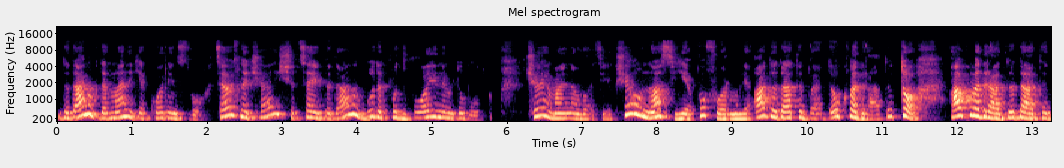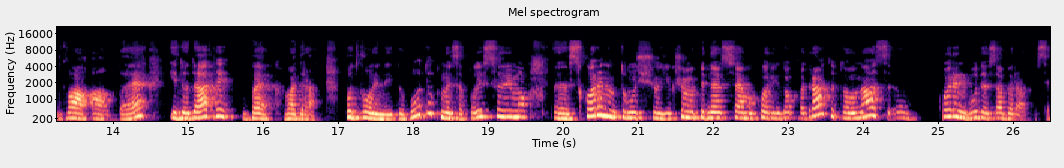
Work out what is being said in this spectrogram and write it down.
доданок, де в мене є корінь з двох. Це означає, що цей доданок буде подвоєним добутком. Що я маю на увазі? Якщо у нас є по формулі а додати b до квадрату, то а квадрат додати 2аб і додати b квадрат. Подвоєний добуток ми записуємо е, з коренем, тому що якщо ми піднесемо корінь до квадрату, то у нас е, корінь буде забиратися.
